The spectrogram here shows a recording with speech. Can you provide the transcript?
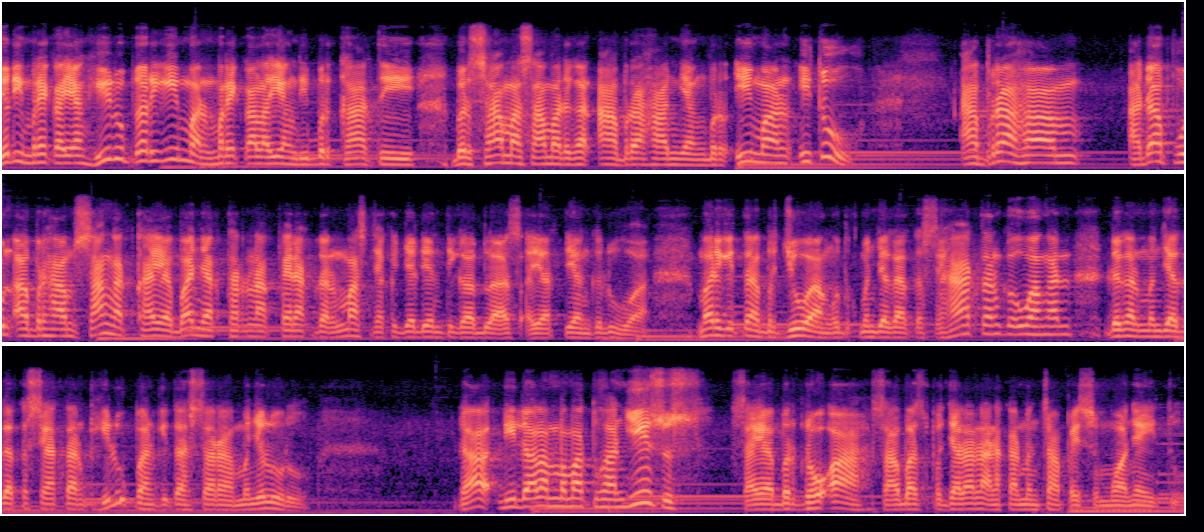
Jadi mereka yang hidup dari iman Mereka lah yang diberkati Bersama-sama dengan Abraham yang beriman itu Abraham Adapun Abraham sangat kaya banyak ternak perak dan emasnya kejadian 13 ayat yang kedua. Mari kita berjuang untuk menjaga kesehatan keuangan dengan menjaga kesehatan kehidupan kita secara menyeluruh. Di dalam nama Tuhan Yesus saya berdoa sahabat perjalanan akan mencapai semuanya itu.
